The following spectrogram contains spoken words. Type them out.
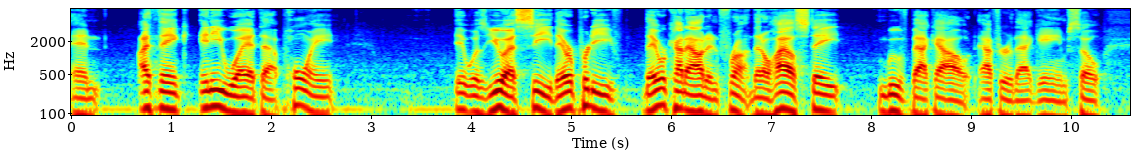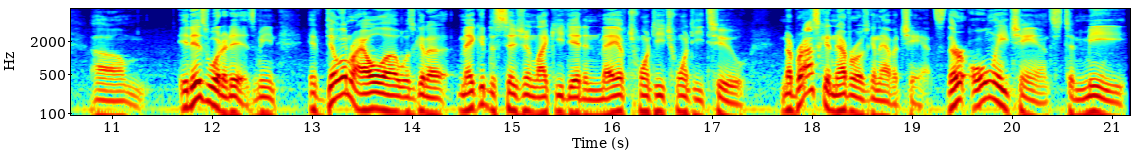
And I think anyway at that point, it was USC. They were pretty. They were kind of out in front. Then Ohio State moved back out after that game. So um, it is what it is. I mean, if Dylan Raiola was going to make a decision like he did in May of 2022, Nebraska never was going to have a chance. Their only chance, to me,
